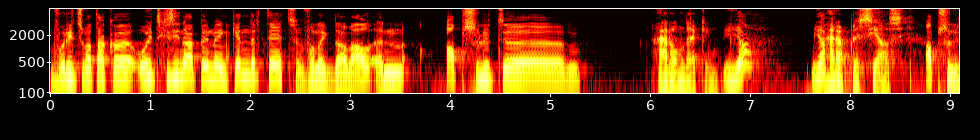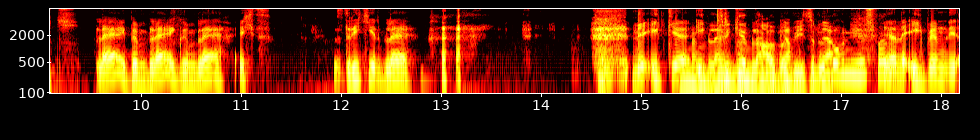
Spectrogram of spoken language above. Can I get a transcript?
voor iets wat ik eh, ooit gezien heb in mijn kindertijd, vond ik dat wel een absolute... ehm, Herontdekking. ja, ja, Herappreciatie. absoluut. Blij, ik ben blij, ik ben blij. Echt. Dat is drie keer blij. nee, ik... eh, Ik ben ik blij, Drie keer, blij. we ja. weten het Ja. nog niet eens van. Ja, nee, ik ben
